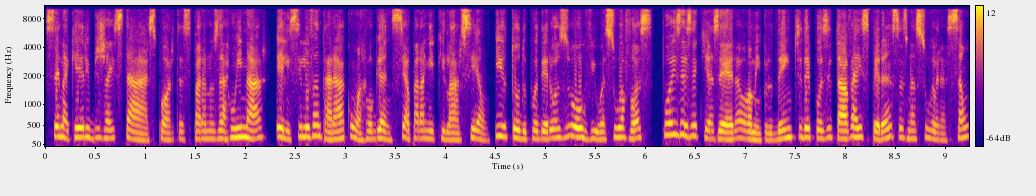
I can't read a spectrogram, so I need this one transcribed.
Senaqueribe já está às portas para nos arruinar, ele se levantará com arrogância para aniquilar Sião. E o Todo-Poderoso ouviu a sua voz, pois Ezequias era homem prudente e depositava esperanças na sua oração,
